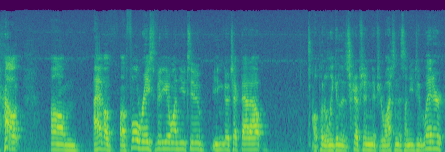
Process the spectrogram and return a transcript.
out, um, I have a, a full race video on YouTube. You can go check that out. I'll put a link in the description if you're watching this on YouTube later.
